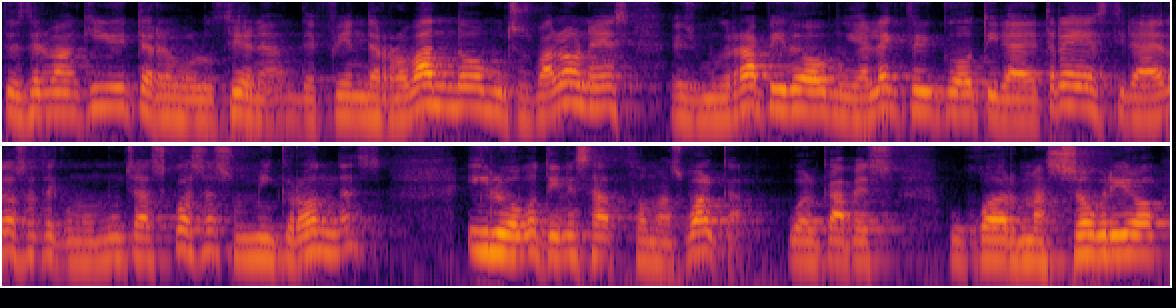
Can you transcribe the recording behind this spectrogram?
desde el banquillo y te revoluciona. Defiende robando muchos balones, es muy rápido, muy eléctrico, tira de 3, tira de 2, hace como muchas cosas, un microondas. Y luego tienes a Thomas Walkup. Walkup es un jugador más sobrio,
